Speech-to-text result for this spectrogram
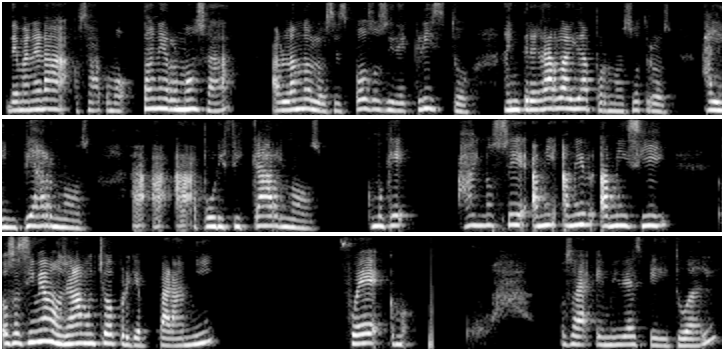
de manera, o sea, como tan hermosa, hablando de los esposos y de Cristo, a entregar la vida por nosotros, a limpiarnos, a, purificarnos, como que, ay, no sé, a mí, a mí, a mí sí, o sea, sí me emociona mucho porque para mí fue como, o sea, en mi vida espiritual,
